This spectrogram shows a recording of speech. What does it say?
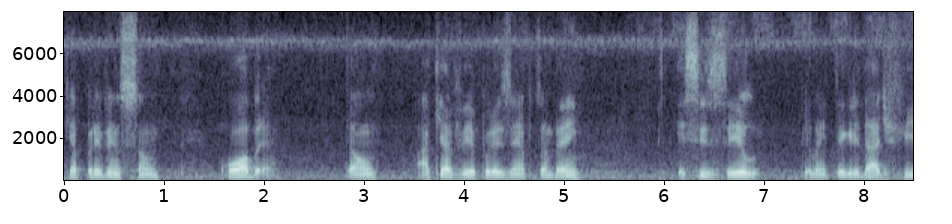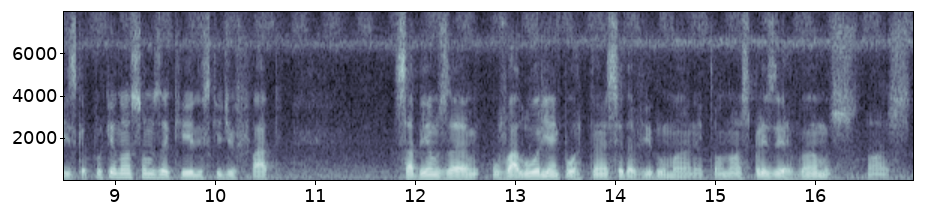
que a prevenção cobra. Então há que haver, por exemplo, também esse zelo pela integridade física, porque nós somos aqueles que de fato sabemos a, o valor e a importância da vida humana. Então nós preservamos, nós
